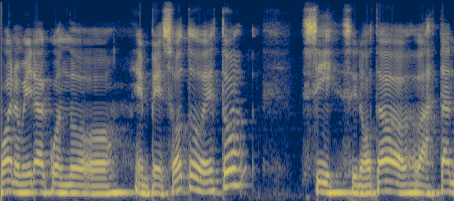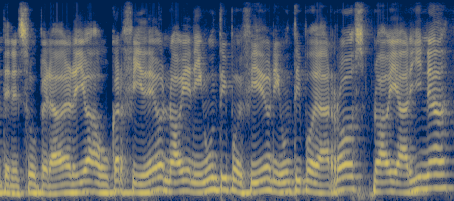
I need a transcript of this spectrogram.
Bueno, mira, cuando empezó todo esto, sí, se notaba bastante en el súper. A ver, ibas a buscar fideo, no había ningún tipo de fideo, ningún tipo de arroz, no había harina,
